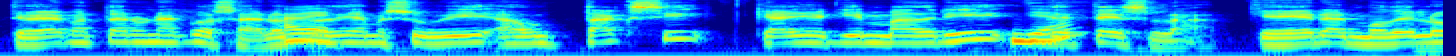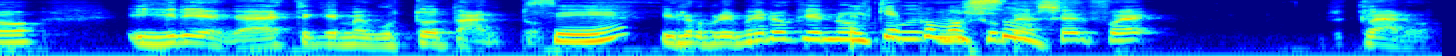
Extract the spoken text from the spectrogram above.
Te voy a contar una cosa. El otro día me subí a un taxi que hay aquí en Madrid de Tesla, que era el modelo Y, este que me gustó tanto. ¿Sí? Y lo primero que no, supe hacer fue, claro,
